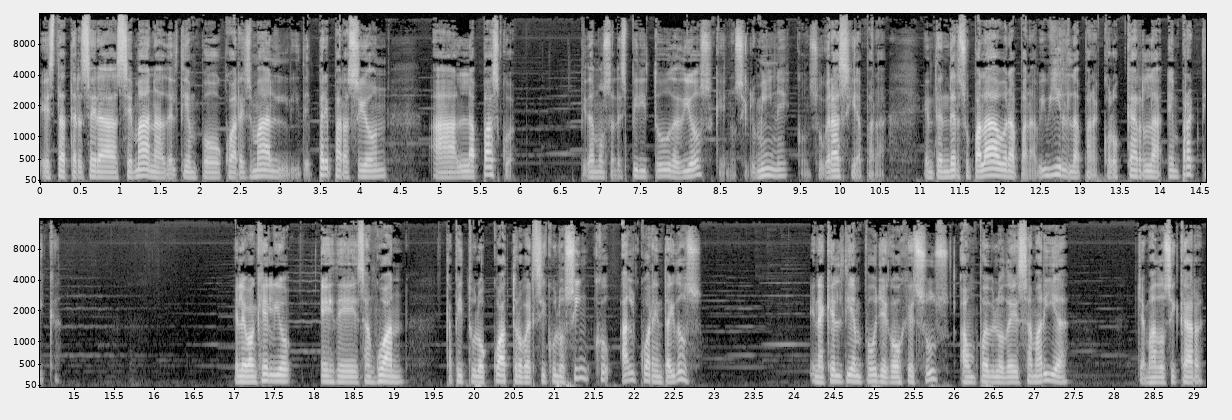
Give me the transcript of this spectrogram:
esta tercera semana del tiempo cuaresmal y de preparación a la Pascua. Pidamos al Espíritu de Dios que nos ilumine con su gracia para entender su palabra, para vivirla, para colocarla en práctica. El Evangelio es de San Juan, capítulo 4, versículo 5 al 42. En aquel tiempo llegó Jesús a un pueblo de Samaria, llamado Sicar,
